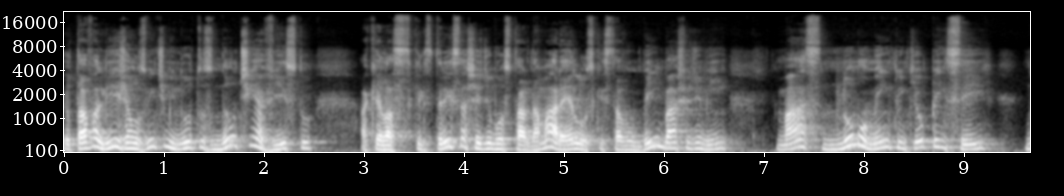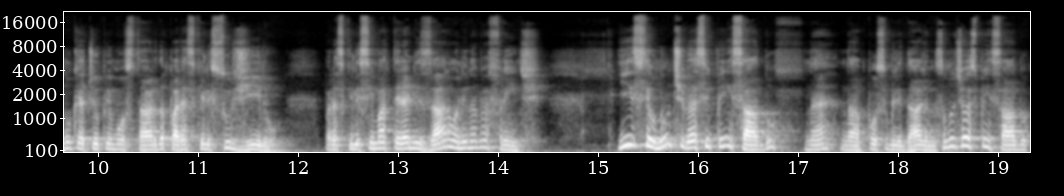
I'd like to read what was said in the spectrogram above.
eu estava ali já uns 20 minutos, não tinha visto aquelas, aqueles três sachês de mostarda amarelos que estavam bem embaixo de mim, mas no momento em que eu pensei no ketchup e mostarda, parece que eles surgiram, parece que eles se materializaram ali na minha frente. E se eu não tivesse pensado né, na possibilidade, se eu não tivesse pensado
